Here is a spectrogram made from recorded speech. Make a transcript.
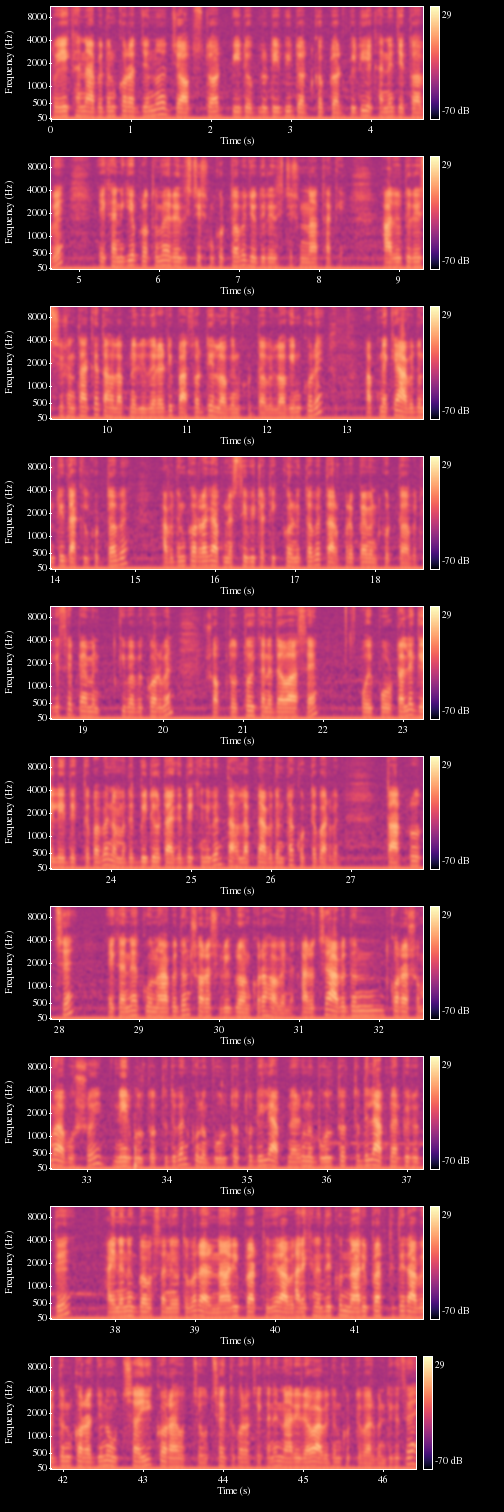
তো এখানে আবেদন করার জন্য jobs dot PWDB dot gov dot BD এখানে যেতে হবে। এখানে গিয়ে প্রথমে রেজিস্ট্রেশন করতে হবে যদি রেজিস্ট্রেশন না থাকে। আর যদি রেজিস্ট্রেশন থাকে, তাহলে আপনার ইউজার আইডি পাসওয়ার্ড দিয়ে লগ করতে হবে। লগ করে আপনাকে আবেদনটি দাখিল করতে হবে। আবেদন করার আগে আপনার সিভিটা ঠিক করে নিতে হবে, তারপরে পেমেন্ট করতে হবে। ঠিক আছে? পেমেন্ট কীভাবে করবেন? সব তথ্য এখানে দেওয়া আছে। ওই পোর্টালে গেলেই দেখতে পাবেন। আমাদের ভিডিওটা আগে দেখে নেবেন, তাহলে আপনি আবেদনটা করতে পারবেন। তারপর হচ্ছে এখানে কোনো আবেদন সরাসরি গ্রহণ করা হবে না। আর হচ্ছে আবেদন করার সময় অবশ্যই নির্ভুল তথ্য দিবেন। কোনো ভুল তথ্য দিলে আপনার, কোনো ভুল তথ্য দিলে আপনার বিরুদ্ধে আইনানুক ব্যবস্থা নেওয়া হতে পারে। আর নারী প্রার্থীদের আর এখানে দেখুন, নারী প্রার্থীদের আবেদন করার জন্য উৎসাহী করা হচ্ছে, উৎসাহিত করা হচ্ছে। এখানে নারীরাও আবেদন করতে পারবেন, ঠিক আছে?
